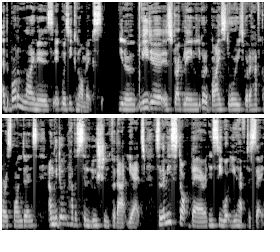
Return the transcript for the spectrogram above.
at the bottom line is it was economics you know, media is struggling. You've got to buy stories. You've got to have correspondence. And we don't have a solution for that yet. So let me stop there and see what you have to say.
